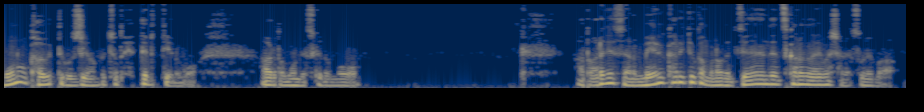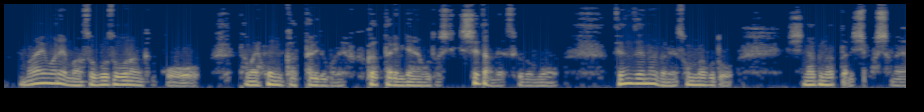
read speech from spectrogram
物を買うってことがちょっと減ってるっていうのもあると思うんですけども。あとあれですね、あのメルカリとかもなんか全然使わなくなりましたね、そういえば。前はね、まあそこそこなんかこう、たまに本買ったりとかね、服買ったりみたいなことしてたんですけども、全然なんかね、そんなことしなくなったりしましたね。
